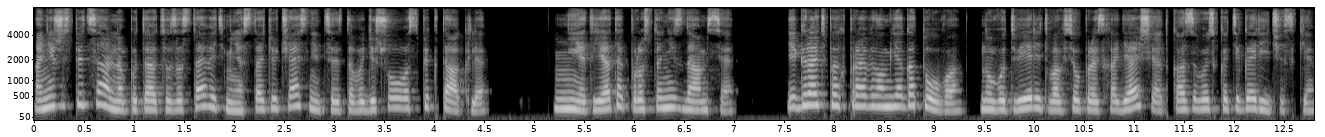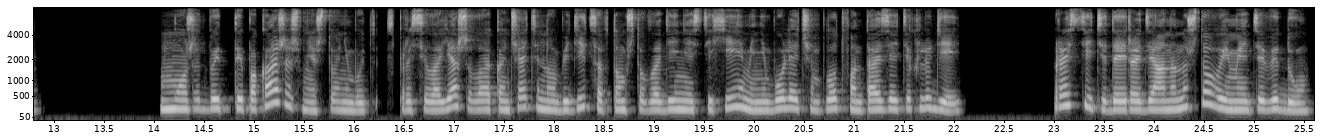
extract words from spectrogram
Они же специально пытаются заставить меня стать участницей этого дешевого спектакля. Нет, я так просто не сдамся. Играть по их правилам я готова, но вот верить во все происходящее отказываюсь категорически. «Может быть, ты покажешь мне что-нибудь?» – спросила я, желая окончательно убедиться в том, что владение стихиями не более чем плод фантазии этих людей. «Простите, Дейра Диана, но что вы имеете в виду?»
